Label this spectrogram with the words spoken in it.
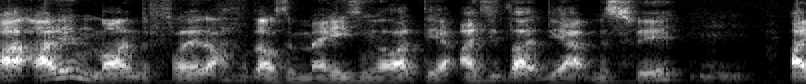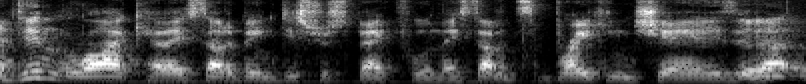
I, I didn't mind the flare. I thought that was amazing. I liked the I did like the atmosphere. Mm. I didn't like how they started being disrespectful and they started breaking chairs and, Yeah.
